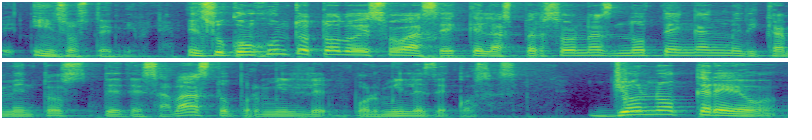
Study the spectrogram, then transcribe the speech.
eh, insostenible. En su conjunto todo eso hace que las personas no tengan medicamentos de desabasto por, mil- por miles de cosas. Yo no creo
